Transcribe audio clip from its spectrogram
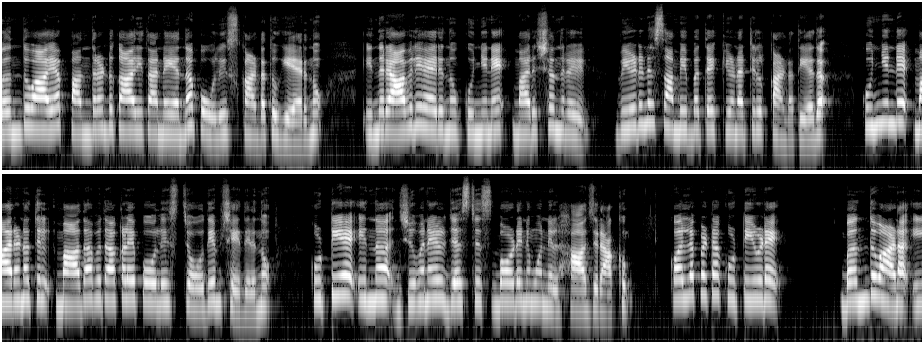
ബന്ധുവായ പന്ത്രണ്ടുകാരി തന്നെയെന്ന് പോലീസ് കണ്ടെത്തുകയായിരുന്നു. ഇന്ന് രാവിലെയായിരുന്നു കുഞ്ഞിനെ മരിച്ച നിലയിൽ വീടിന് സമീപത്തെ കിണറ്റിൽ കണ്ടെത്തിയത്. കുഞ്ഞിന്റെ മരണത്തിൽ മാതാപിതാക്കളെ പോലീസ് ചോദ്യം ചെയ്തിരുന്നു. കുട്ടിയെ ഇന്ന് ജുവനൈൽ ജസ്റ്റിസ് ബോർഡിന് മുന്നിൽ ഹാജരാക്കും. കൊല്ലപ്പെട്ട കുട്ടിയുടെ ബന്ധുവാണ് ഈ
